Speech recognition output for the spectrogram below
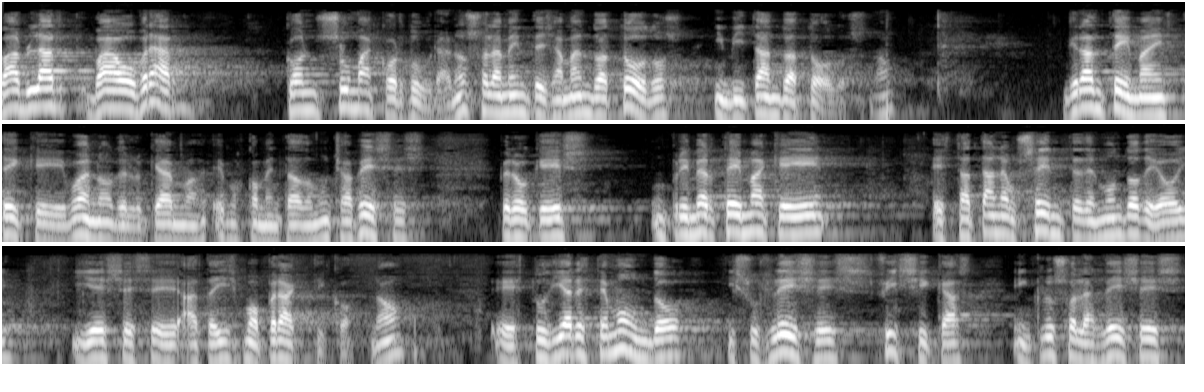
va a hablar, va a obrar con suma cordura, no solamente llamando a todos, invitando a todos, ¿no? Gran tema este que, bueno, de lo que hemos comentado muchas veces, pero que es un primer tema que está tan ausente del mundo de hoy y es ese ateísmo práctico, ¿no? Estudiar este mundo y sus leyes físicas, incluso las leyes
